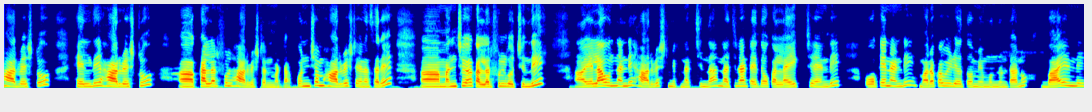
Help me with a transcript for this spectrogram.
harvest healthy harvest colourful harvest అనమాట కొంచెం హార్వెస్ట్ అయినా సరే మంచిగా కలర్ఫుల్గా వచ్చింది. ఎలా ఉందండి? హార్వెస్ట్ మీకు నచ్చిందా? నచ్చినట్టయితే ఒక లైక్ చేయండి. ఓకేనండి. మరొక వీడియోతో మేము ముందుంటాను. బాయ్ అండి.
